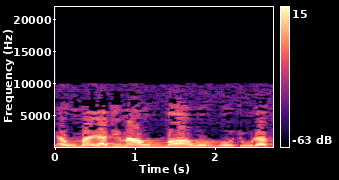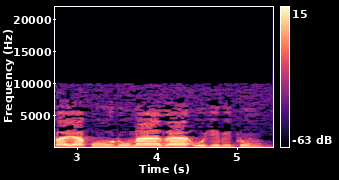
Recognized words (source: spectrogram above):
يوم يجمع الله الرسل فيقول ماذا أجبتم؟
